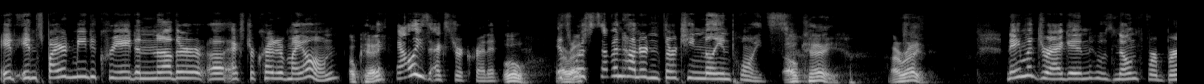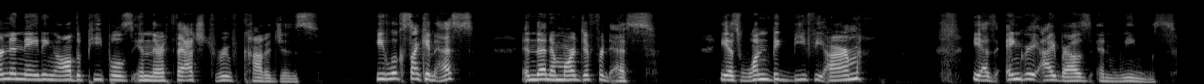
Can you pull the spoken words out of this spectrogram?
It inspired me to create another uh, extra credit of my own. Okay. Ali's extra credit. Oh. It's right. worth 713 million points. Okay. All right. Name a dragon who's known for burninating all the peoples in their thatched roof cottages. He looks like an S and then a more different S. He has one big beefy arm. He has angry eyebrows and wings.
